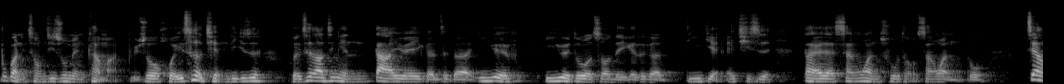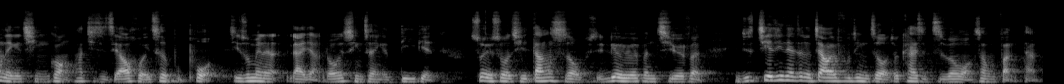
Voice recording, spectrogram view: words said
不管你从技术面看嘛，比如说回撤前低，就是回撤到今年大约一个这个一月一月多的时候的一个这个低点，诶，其实大概在三万出头，三万多这样的一个情况，它其实只要回撤不破，技术面的来讲，容易形成一个低点，所以说其实当时哦，是六月份七月份。也就接近在这个价位附近之后，就开始直奔往上反弹，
